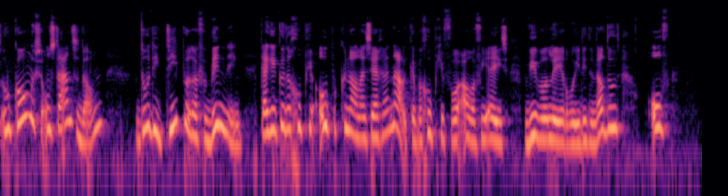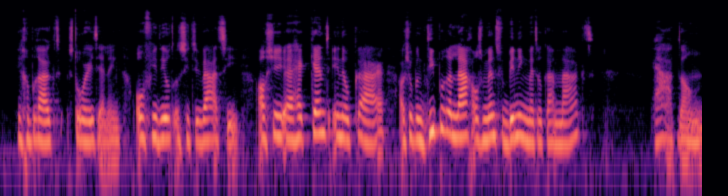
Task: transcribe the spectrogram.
hoe komen ze, ontstaan ze dan? Door die diepere verbinding. Kijk, je kunt een groepje openknallen en zeggen: Nou, ik heb een groepje voor alle VA's. Wie wil leren hoe je dit en dat doet? Of je gebruikt storytelling of je deelt een situatie. Als je je herkent in elkaar, als je op een diepere laag als mens verbinding met elkaar maakt, ja, dan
